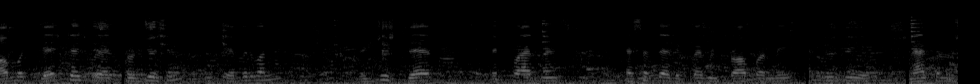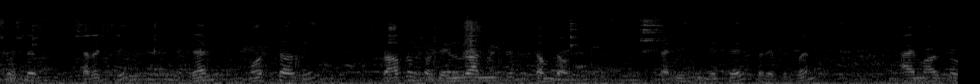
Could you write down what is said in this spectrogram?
how much wastage we are producing, if everyone reduce their requirements, assess their requirement properly, use the natural resources correctly, then most of the problems of the environment will come down. That is the message for everyone. I am also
